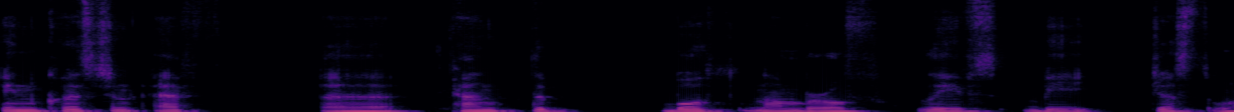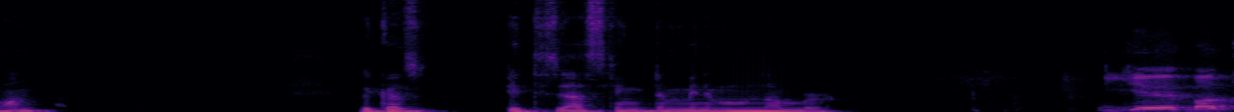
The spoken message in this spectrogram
in question F, uh, can't the both number of leaves be just one? Because it is asking the minimum number. Yeah, but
